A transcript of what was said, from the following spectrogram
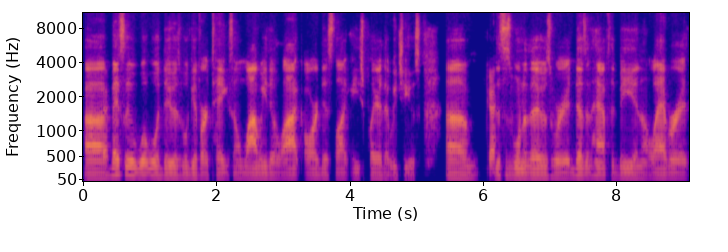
Uh, okay. Basically, what we'll do is we'll give our takes on why we either like or dislike each player that we choose. Um, okay. This is one of those where it doesn't have to be an elaborate,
